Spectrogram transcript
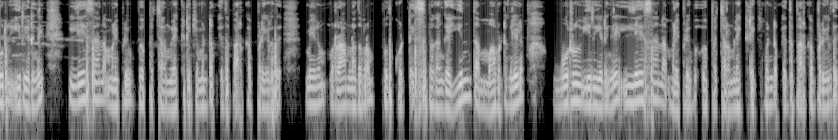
ஒரு இரு இடங்களில் லேசான மழைப்பொழிவு வெப்பச்சாரல் மழை கிடைக்கும் என்றும் எதிர்பார்க்கப்படுகிறது. மேலும் ராமநாதபுரம் புதுக்கோட்டை சிவகங்கை இந்த மாவட்டங்களிலும் ஒரு இரு இடங்களில் லேசான மழைப்பொழிவு வெப்பச்சாரல் மழை கிடைக்கும் என்றும் எதிர்பார்க்கப்படுகிறது.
